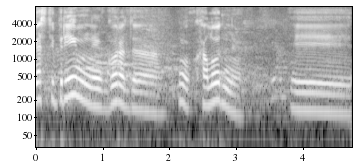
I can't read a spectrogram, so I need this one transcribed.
Гостеприимный город, э, ну, холодный и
